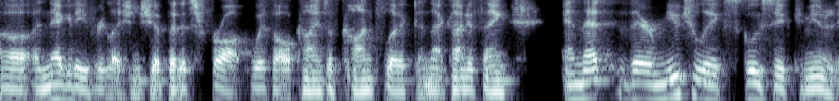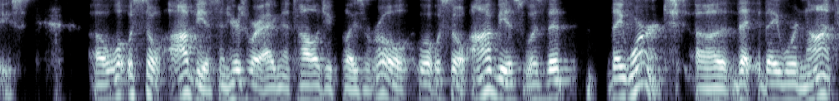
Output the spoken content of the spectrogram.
uh, a negative relationship, that it's fraught with all kinds of conflict and that kind of thing, and that they're mutually exclusive communities. Uh, what was so obvious, and here's where agnotology plays a role, what was so obvious was that they weren't. Uh, they, they were not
